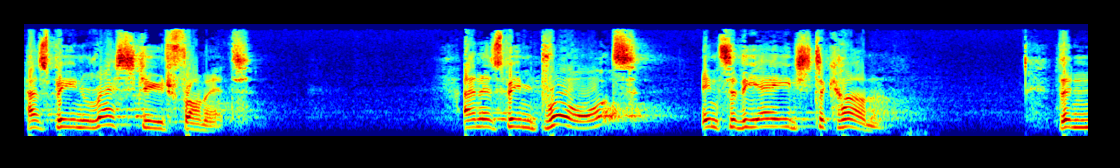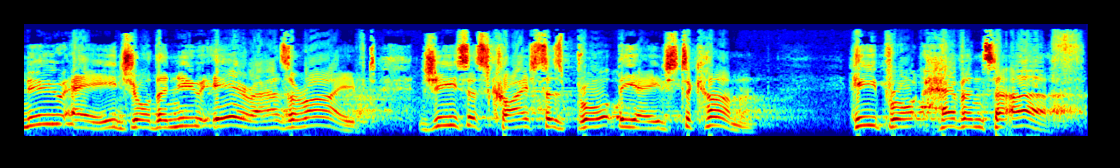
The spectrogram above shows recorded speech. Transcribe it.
has been rescued from it and has been brought into the age to come. The new age or the new era has arrived. Jesus Christ has brought the age to come. He brought heaven to earth.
